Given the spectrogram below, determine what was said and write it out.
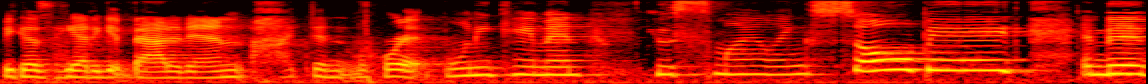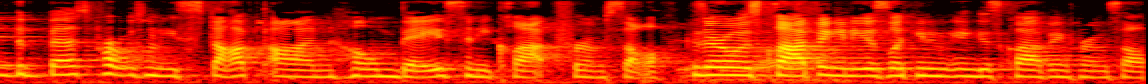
because he had to get batted in. I didn't record it, but when he came in, he was smiling so big. And then the best part was when he stopped on home base and he clapped for himself because everyone was clapping and he was looking and just clapping for himself.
